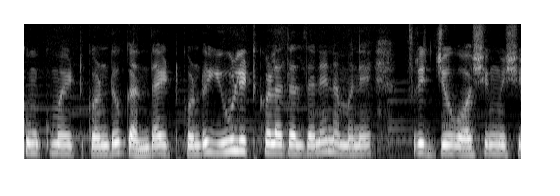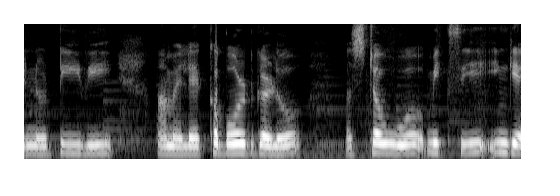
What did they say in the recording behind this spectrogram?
ಕುಂಕುಮ ಇಟ್ಕೊಂಡು, ಗಂಧ ಇಟ್ಕೊಂಡು ಇವಳು ಇಟ್ಕೊಳ್ಳೋದಲ್ದೇ ನಮ್ಮನೆ fridge, washing machine T V ಆಮೇಲೆ ಕಬೋರ್ಡ್ಗಳು, ಸ್ಟವ್ವು, ಮಿಕ್ಸಿ, ಹಿಂಗೆ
